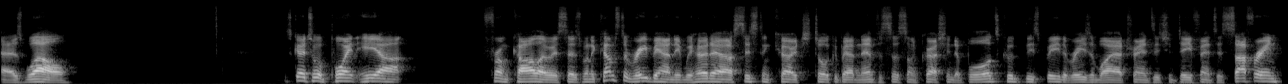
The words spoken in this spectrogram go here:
as well. Let's go to a point here from Carlo. It says, when it comes to rebounding, we heard our assistant coach talk about an emphasis on crashing the boards. Could this be the reason why our transition defense is suffering?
